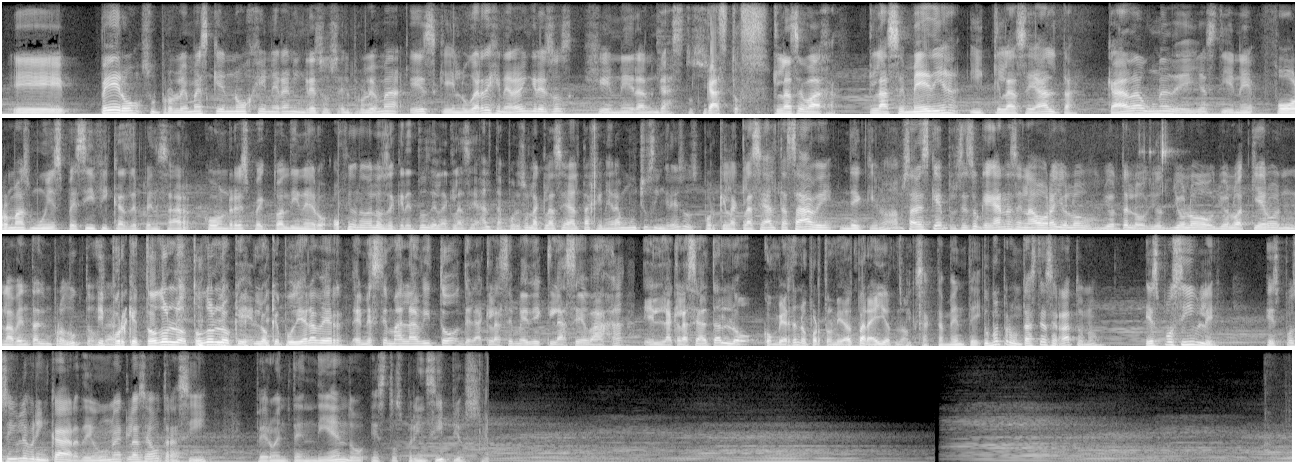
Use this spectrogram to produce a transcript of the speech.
eh, pero su problema es que no generan ingresos. El problema es que en lugar de generar ingresos, generan gastos. Gastos. Clase baja, clase media y clase alta. Cada una de ellas tiene formas muy específicas de pensar con respecto al dinero. Uno de los secretos de la clase alta, por eso la clase alta genera muchos ingresos, porque la clase alta sabe de que no, ¿sabes qué? Pues eso que ganas en la hora yo lo yo te lo yo, lo yo lo adquiero en la venta de un producto. Y porque todo lo todo lo que lo que pudiera ver en este mal hábito de la clase media y clase baja, en la clase alta lo convierte en oportunidad para ellos, ¿no? Exactamente. Tú me preguntaste hace rato, ¿no? ¿Es posible ¿Es posible brincar de una clase a otra? Sí, pero entendiendo estos principios.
